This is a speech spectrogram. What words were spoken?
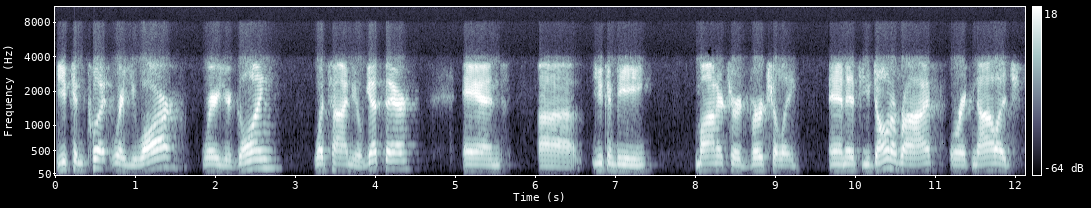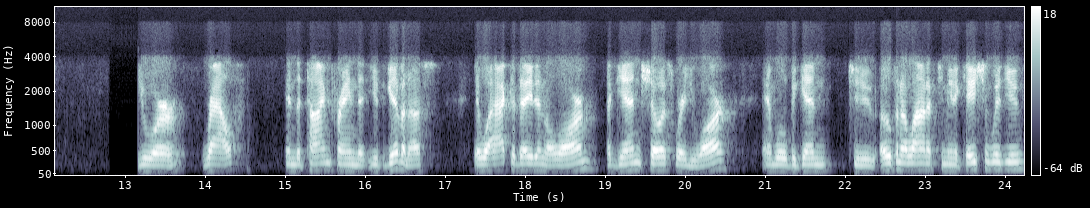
You can put where you are, where you're going, what time you'll get there, and you can be monitored virtually. And if you don't arrive or acknowledge your route in the time frame that you've given us, it will activate an alarm, again, show us where you are, and we'll begin to open a line of communication with you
